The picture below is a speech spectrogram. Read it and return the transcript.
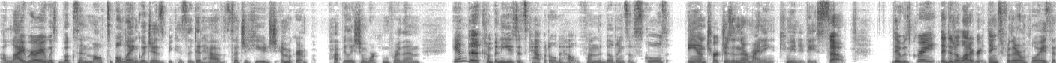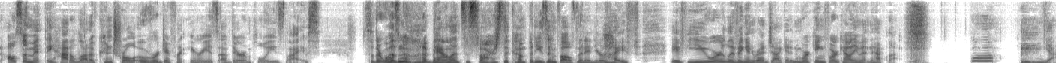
a library with books in multiple languages because they did have such a huge immigrant population working for them, and the company used its capital to help fund the buildings of schools and churches in their mining communities. So it was great. They did a lot of great things for their employees. It also meant they had a lot of control over different areas of their employees' lives. So there wasn't a lot of balance as far as the company's involvement in your life if you were living in Red Jacket and working for Calumet and Hecla. yeah,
